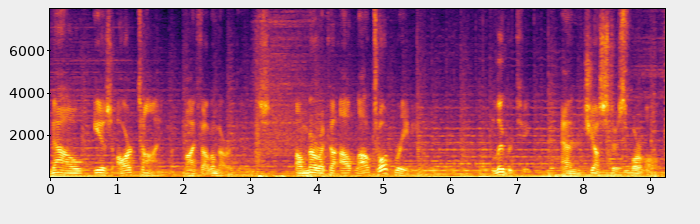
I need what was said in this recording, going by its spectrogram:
Now is our time, my fellow Americans. America Out Loud Talk Radio. Liberty and justice for all.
